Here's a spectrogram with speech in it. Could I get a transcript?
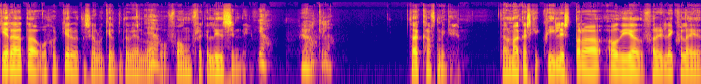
gera þetta og þá gerum við þetta sjálf og gerum þetta vel og, og fáum frekar liðsinni Já. Já. algjörlega. það er kraftmikið þannig að maður kannski kvílist bara á því að fara í leikfélagið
